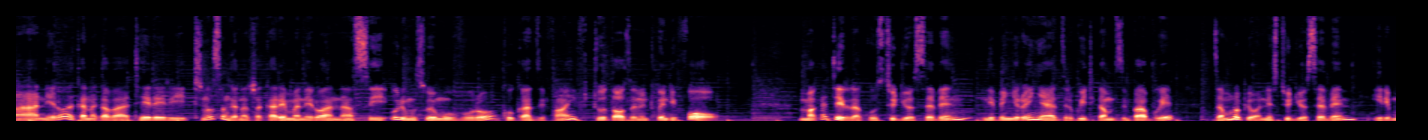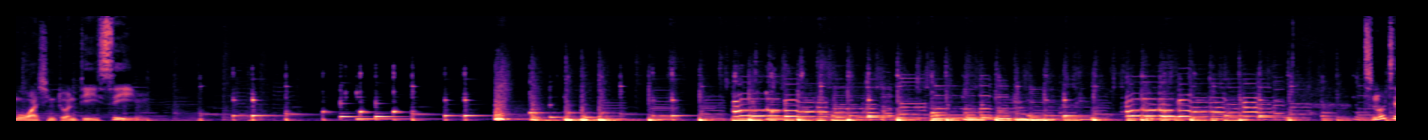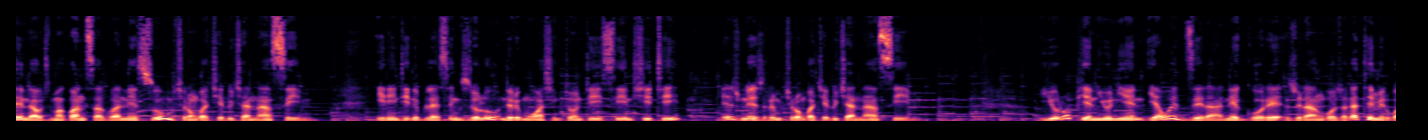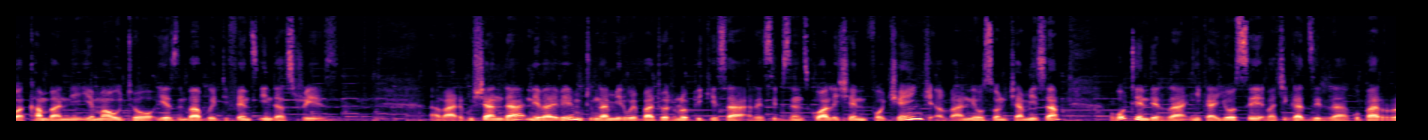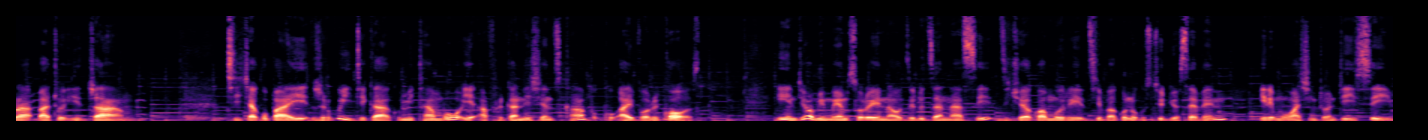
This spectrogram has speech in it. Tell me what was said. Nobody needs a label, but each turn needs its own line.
manhero akanaka vateereri tinosangana zvakare manhero anhasi uri musi wemuvhuro kukadzi 5 2024 makateerera kustudio 7 nhepfenyuro yenyaya dziri kuitika muzimbabwe dzamunopiwa nestudio 7 iri muwashington dc tinotenda kuti makwanisa kuva nesu muchirongwa chedu chanhasi. Ini ndini blessing zulu ndiri muwashington dc ndichiti ezvinoi zviri muchirongwa chedu chanhasi. European union yawedzera negore zvirango zvakatemerwa kambani yemauto yezimbabwe defence industries. Vari kushanda nevaive mutungamiri webato rinopikisa recitizens coalition for change vanelson chamisa votenderera nyika yose vachigadzirira kuparura bato idzva tichakupai zviri kuitika kumitambo yeafrican nations cup kuivory coast. Iyi ndiyo mimwe yemusoro yenhau dzedu dzanhasi dzichiuya kwamuri dzichibva kuno kustudio 7 iri muwashington dc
